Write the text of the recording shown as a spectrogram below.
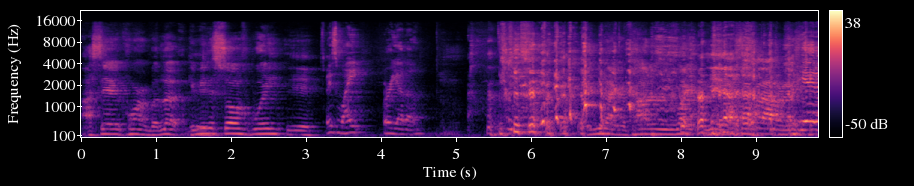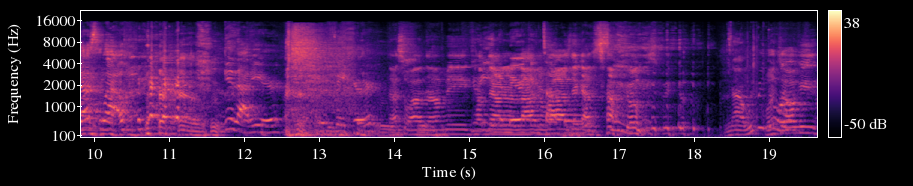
I said corn, but look, give me the soft boy. yeah. It's white or yellow. Give me like a powdery white. Yeah, that's the flour. Yeah, that's flour. Get out of here, you faker. that's why I mean, You come eat down to American Laga they got tacos. tacos. Nah, we be what y'all doing.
